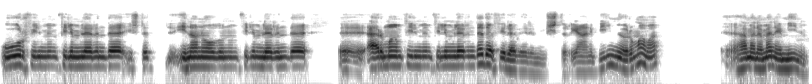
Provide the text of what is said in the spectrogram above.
Uğur filmin filmlerinde işte İnanoğlu'nun filmlerinde e, Erman filmin filmlerinde de fire verilmiştir. Yani bilmiyorum ama e, hemen hemen eminim.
